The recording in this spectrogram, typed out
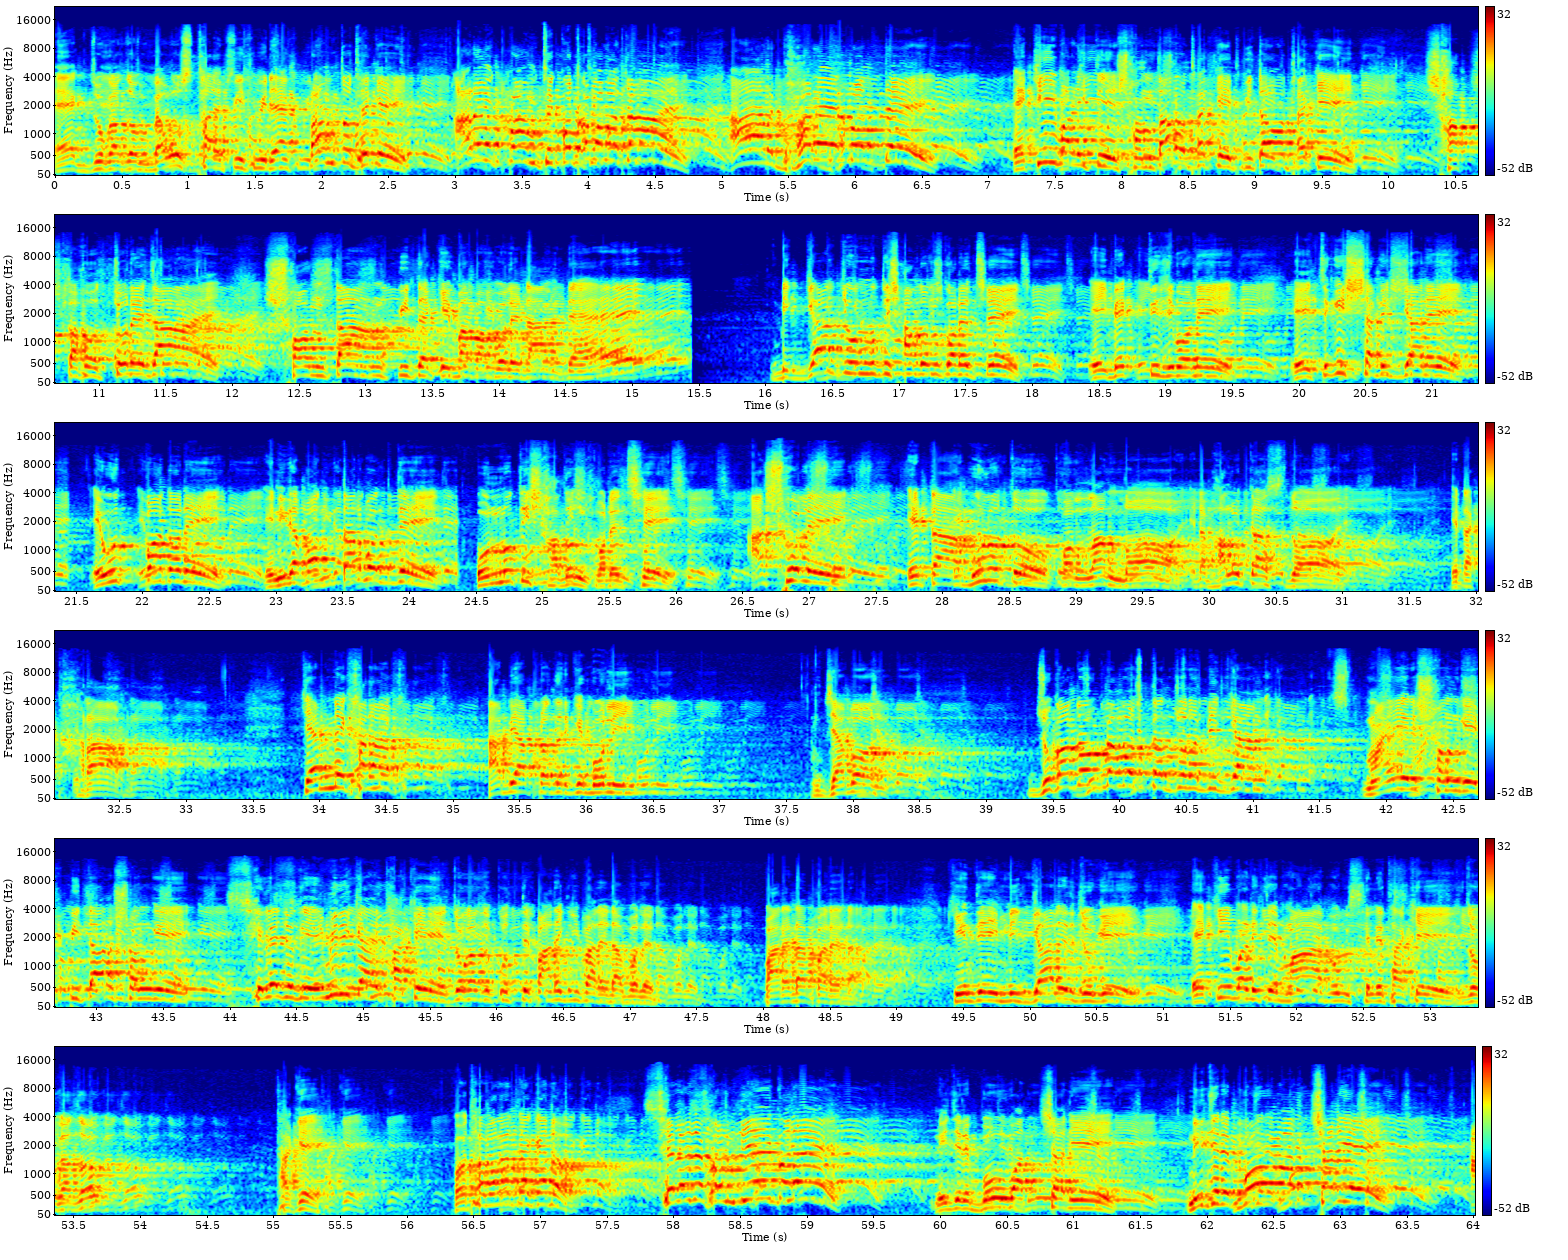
এক যোগাযোগ ব্যবস্থায় পৃথিবীর এক প্রান্ত থেকে আরেক প্রান্তে কথা বলা যায়। আর ঘরের মধ্যে একই বাড়িতে সন্তানও থাকে, পিতাও থাকে। সপ্তাহ চলে যায়, সন্তান পিতাকে বাবা বলে ডাক দেয়। বিজ্ঞান যে উন্নতি সাধন করেছে, এই ব্যক্তি জীবনে, এই চিকিৎসা বিজ্ঞানে উৎপাদনে নিরাপত্তার মধ্যে উন্নতি সাধন করেছে। আসলে এটা মূলত কল্যাণ নয়, এটা ভালো কাজ নয়, এটা খারাপ। কেমনে খারাপ? আমি আপনাদেরকে বলি, যেমন যোগাযোগ ব্যবস্থার জন্য বিজ্ঞান মায়ের সঙ্গে, পিতার সঙ্গে, ছেলে যদি আমেরিকায় থাকে, যোগাযোগ করতে পারে কি পারে না বলেন? পারে না পারে না। কিন্তু এই বিজ্ঞানের যুগে একই বাড়িতে মা এবং ছেলে থাকে যোগাযোগ থাকে। কথা বলার না কেন? ছেলে যখন বিয়ে করে নিজের বউ বাচ্চা নিয়ে নিজের বউ বাচ্চা নিয়ে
